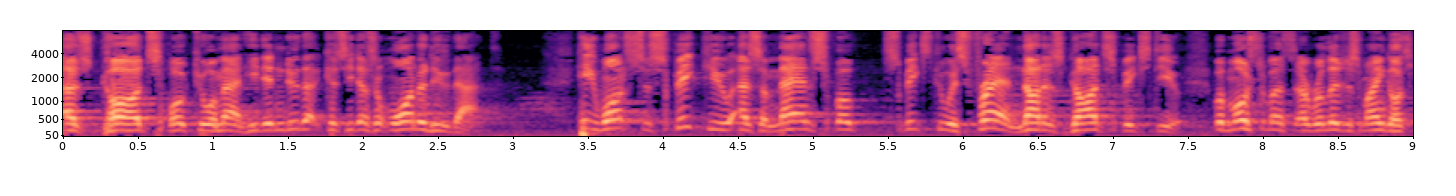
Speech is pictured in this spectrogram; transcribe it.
as God spoke to a man. He didn't do that because he doesn't want to do that. He wants to speak to you as a man spoke, speaks to his friend, not as God speaks to you. But most of us, our religious mind goes,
